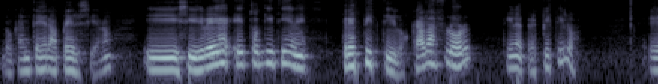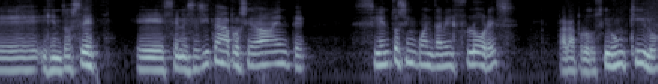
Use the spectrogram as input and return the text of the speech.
Lo que antes era Persia, ¿no? Y si ves, esto aquí tiene tres pistilos. Cada flor tiene tres pistilos. Eh, y entonces eh, se necesitan aproximadamente 150 mil flores para producir un kilo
